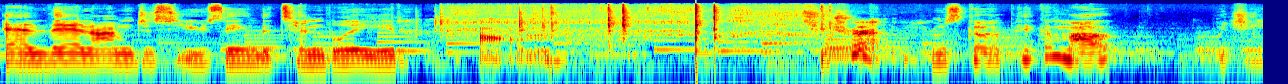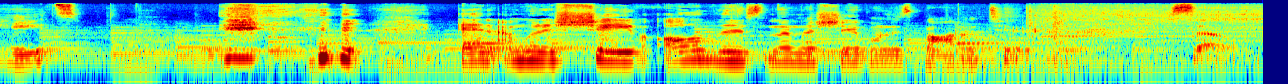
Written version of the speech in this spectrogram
And then I'm just using the 10 blade um, to trim. I'm just going to pick him up, which he hates. and I'm going to shave all of this and I'm going to shave on his bottom too. So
